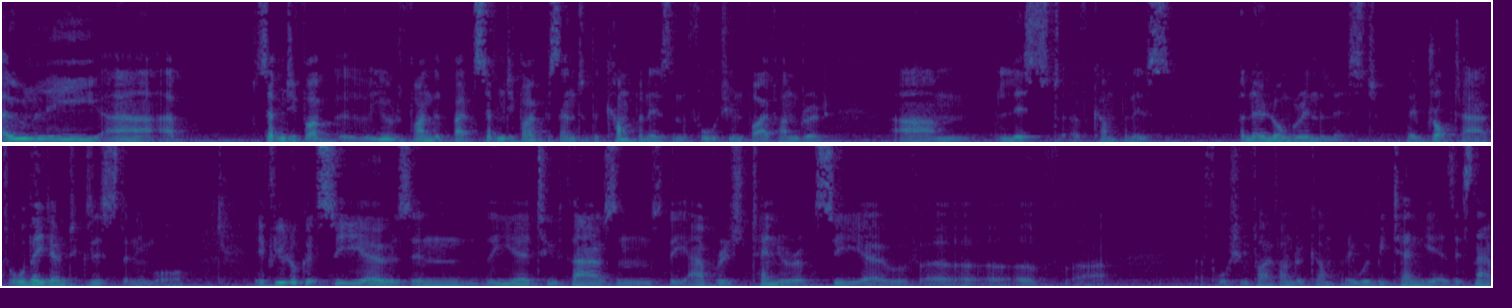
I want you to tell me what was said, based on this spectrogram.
only uh, 75, you would find that about 75% of the companies in the Fortune 500 um, list of companies are no longer in the list. They've dropped out or they don't exist anymore. If you look at CEOs in the year 2000, the average tenure of a CEO of, uh, of uh, a Fortune 500 company would be 10 years. It's now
